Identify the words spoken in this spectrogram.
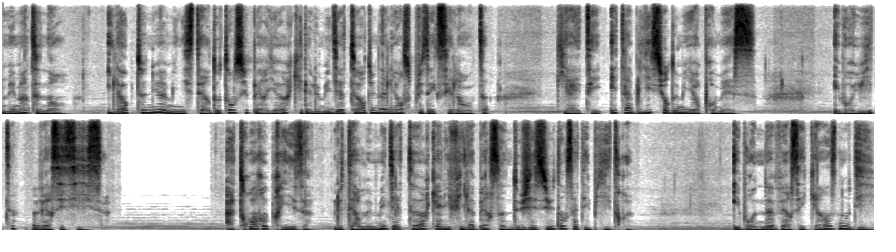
Mais maintenant, il a obtenu un ministère d'autant supérieur qu'il est le médiateur d'une alliance plus excellente, qui a été établie sur de meilleures promesses. Hébreu 8, verset 6. À trois reprises, le terme médiateur qualifie la personne de Jésus dans cet épître. Hébreu 9, verset 15 nous dit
